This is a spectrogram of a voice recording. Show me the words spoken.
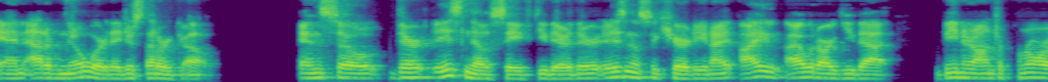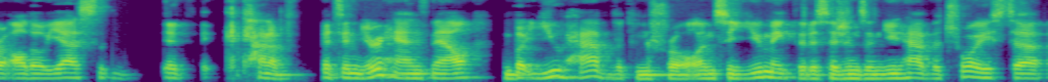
and out of nowhere they just let her go and so there is no safety there there is no security and i i, I would argue that being an entrepreneur although yes it, it, kind of it's in your hands now but you have the control and so you make the decisions and you have the choice to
